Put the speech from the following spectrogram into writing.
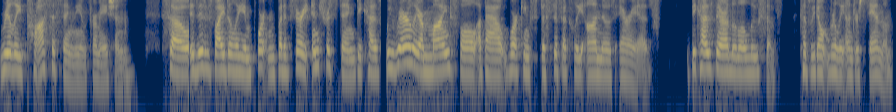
really processing the information so it is vitally important, but it's very interesting because we rarely are mindful about working specifically on those areas because they're a little elusive because we don't really understand them.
